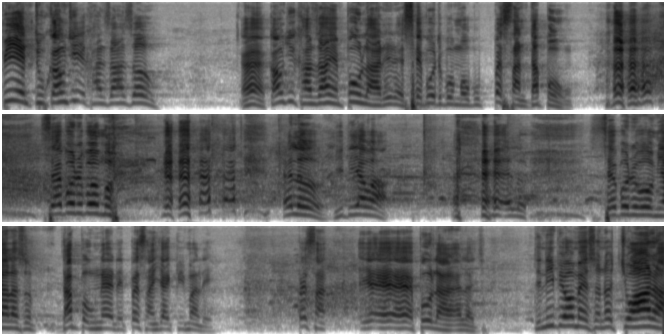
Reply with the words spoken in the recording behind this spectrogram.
ပြီးရင်သူကောင်းကြီးအခန်းစားဆုံး အဲကောင်းကြီးခံစားရင်ပို့လာတဲ့ဆေဖို့တဖို့မဟုတ်ဘူးပက်ဆန်တပ်ပုံဆေဖို့တဖို့မဟုတ်ဟဲ့လိုဒီတရားကဟဲ့လိုဆေဖို့တဖို့များလားဆိုဓာတ်ပုံနဲ့ပက်ဆန်ရိုက်ပြီးမှလေပက်ဆန်အဲအဲအဲပို့လာအဲ့လားဒီနေ့ပြောမယ်ဆိုတော့ကြွားတာ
